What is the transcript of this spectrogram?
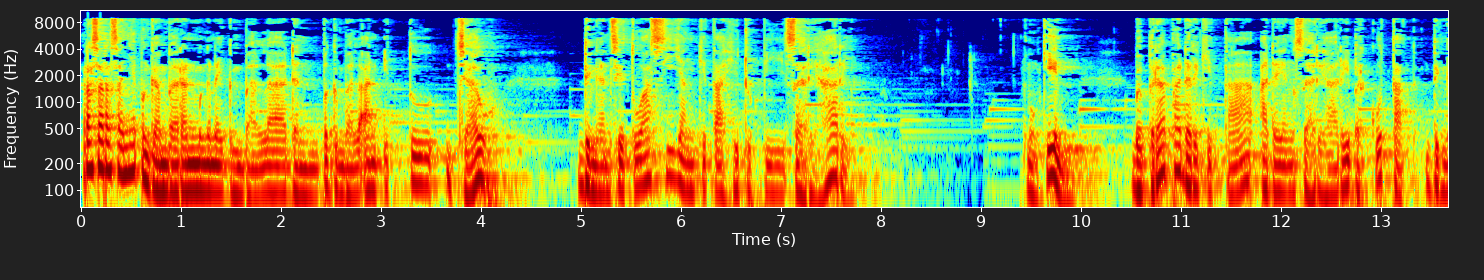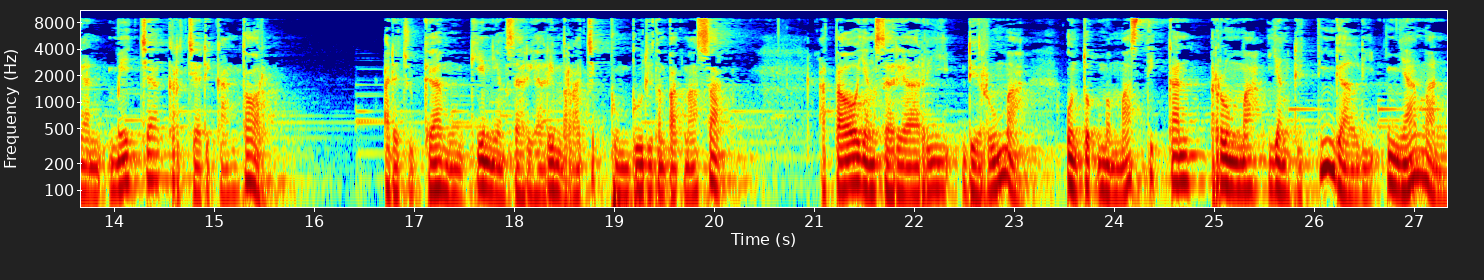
rasa-rasanya penggambaran mengenai gembala dan penggembalaan itu jauh dengan situasi yang kita hidupi sehari-hari. Mungkin beberapa dari kita ada yang sehari-hari berkutat dengan meja kerja di kantor. Ada juga mungkin yang sehari-hari meracik bumbu di tempat masak, atau yang sehari-hari di rumah untuk memastikan rumah yang ditinggali nyaman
